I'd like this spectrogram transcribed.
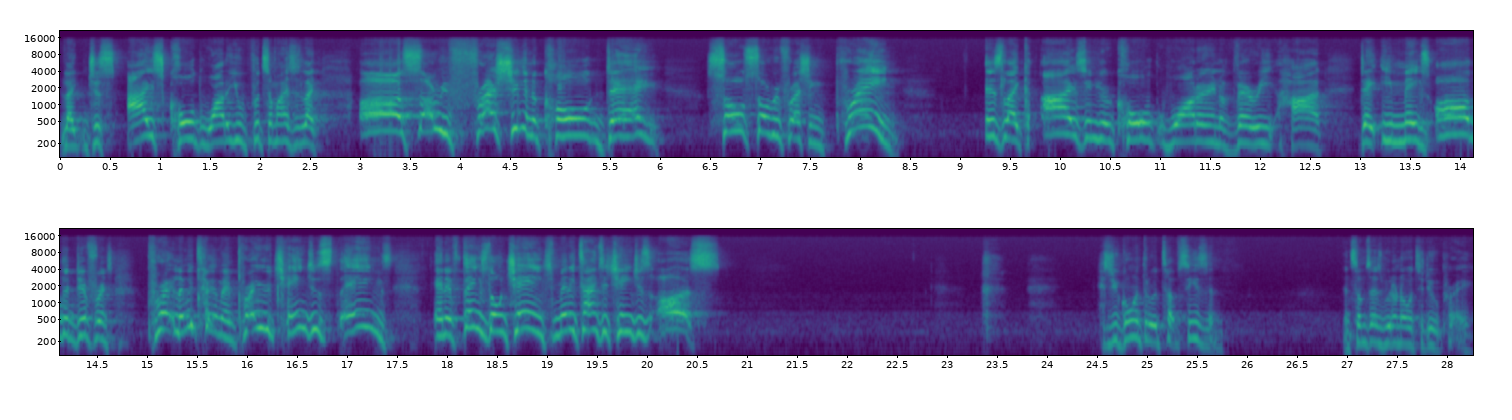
like just ice cold water. You put some ice, it's like, oh, so refreshing in a cold day. So, so refreshing. Praying is like eyes in your cold water in a very hot day. It makes all the difference. Pray, let me tell you, man, prayer changes things. And if things don't change, many times it changes us. As you're going through a tough season, and sometimes we don't know what to do, pray.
